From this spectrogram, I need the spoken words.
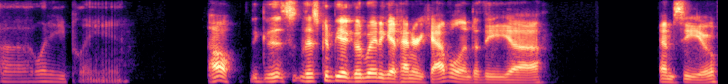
Uh, what are he playing? Oh, this this could be a good way to get Henry Cavill into the uh MCU.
